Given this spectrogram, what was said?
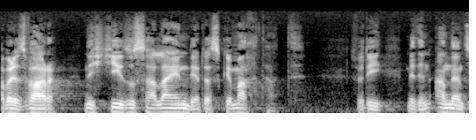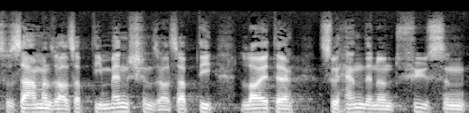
aber es war nicht Jesus allein, der das gemacht hat. War die mit den anderen zusammen, so als ob die Menschen, so als ob die Leute zu Händen und Füßen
